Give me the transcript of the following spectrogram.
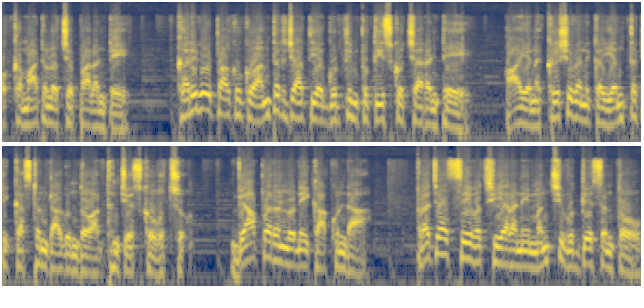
ఒక్క మాటలో చెప్పాలంటే కరివేపాకుకు అంతర్జాతీయ గుర్తింపు తీసుకొచ్చారంటే ఆయన కృషి వెనుక ఎంతటి కష్టం దాగుందో అర్థం చేసుకోవచ్చు. వ్యాపారంలోనే కాకుండా ప్రజాసేవ చేయాలనే మంచి ఉద్దేశంతో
